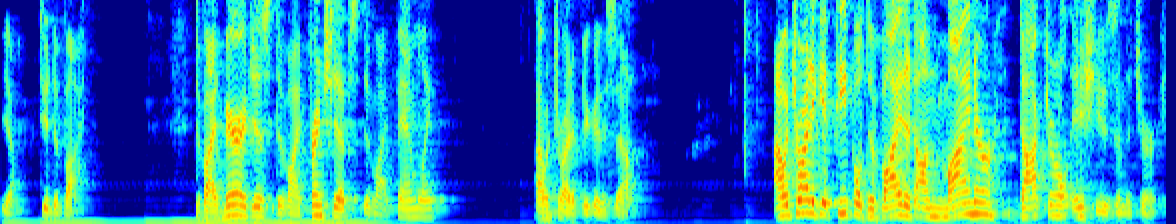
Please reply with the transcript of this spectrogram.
Yeah, to divide. Divide marriages, divide friendships, divide family. I would try to figure this out. I would try to get people divided on minor doctrinal issues in the church.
